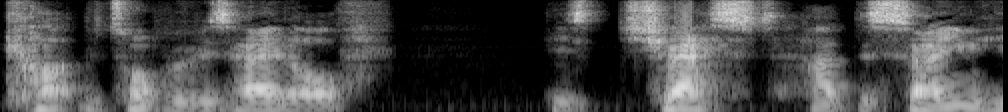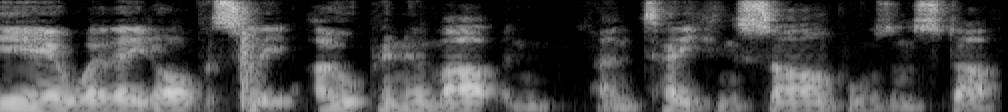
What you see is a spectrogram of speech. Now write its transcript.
cut the top of his head off. His chest had the same here where they'd obviously opened him up and, and taken samples and stuff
